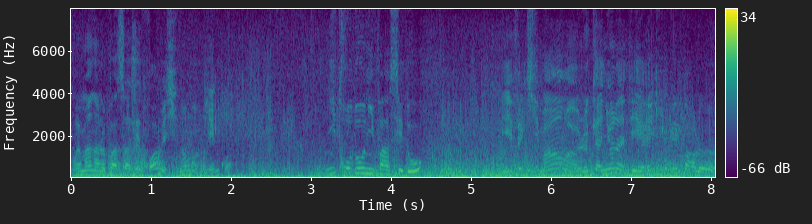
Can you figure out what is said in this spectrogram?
vraiment dans le passage étroit, mais sinon bien quoi. Ni trop d'eau, ni pas assez d'eau. Et effectivement, euh, le canyon a été rééquipé par le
